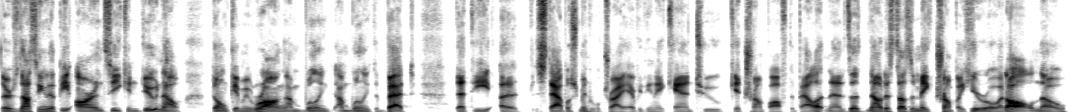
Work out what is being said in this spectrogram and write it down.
There's nothing that the RNC can do. Now, don't get me wrong. I'm willing. I'm willing to bet that the uh, establishment will try everything they can to get Trump off the ballot. Now, now, this doesn't make Trump a hero at all. No,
